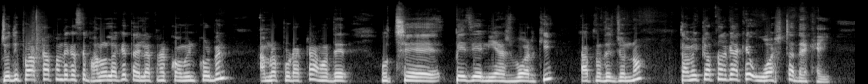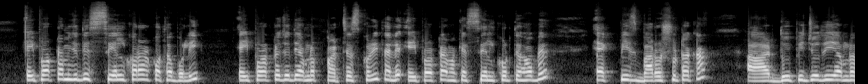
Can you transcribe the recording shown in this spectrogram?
যদি প্রোডাক্টটা আপনাদের কাছে ভালো লাগে, তাহলে আপনারা কমেন্ট করবেন। আমরা প্রোডাক্টটা আমাদের হচ্ছে পেজে নিয়ে আসব আর কি। আপনাদের জন্য। তো আমি একটু আপনাকে আগে ওয়াশটা দেখাই। এই প্রোডাক্টটা আমি যদি সেল করার কথা বলি, এই প্রোডাক্টটা যদি আমরা পারচেস করি, তাহলে এই প্রোডাক্টটা আমাকে সেল করতে হবে। এক পিস বারোশো টাকা। আর দুই পিস যদি আমরা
